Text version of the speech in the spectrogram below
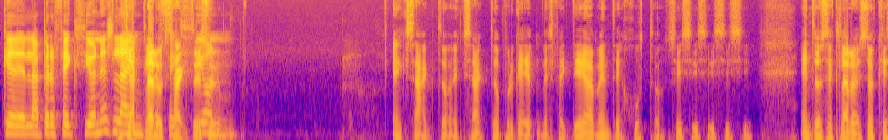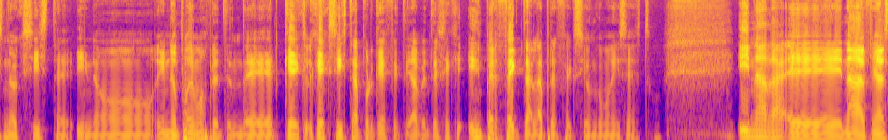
Que la perfección es la imperfección. Exacto, exacto, porque efectivamente, justo, sí, sí, sí, sí, sí. Entonces, claro, eso es que no existe y no, y no podemos pretender que, que exista porque efectivamente es imperfecta la perfección, como dices tú. Y nada, eh, nada, al final,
